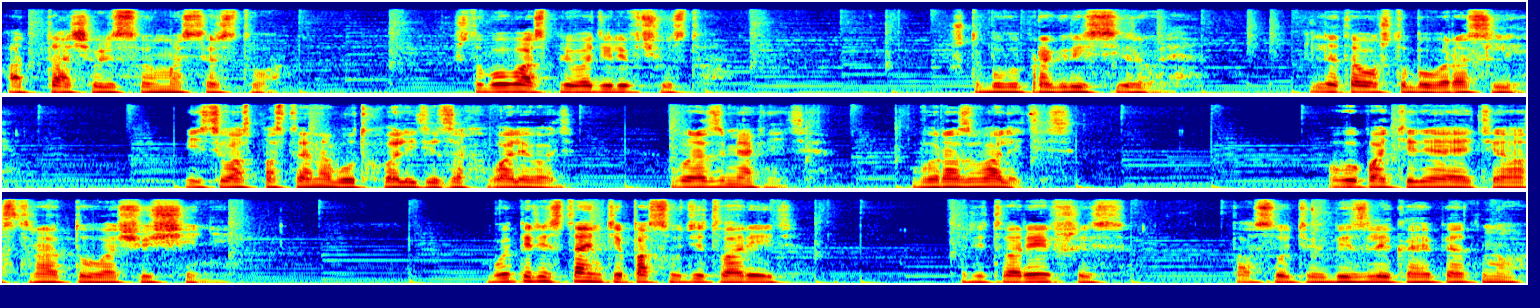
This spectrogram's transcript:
оттачивали свое мастерство, чтобы вас приводили в чувство, чтобы вы прогрессировали, для того, чтобы вы росли. Если вас постоянно будут хвалить и захваливать, вы размякнете, вы развалитесь, вы потеряете остроту ощущений. Вы перестанете по сути творить, притворившись по сути в безликое пятно,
